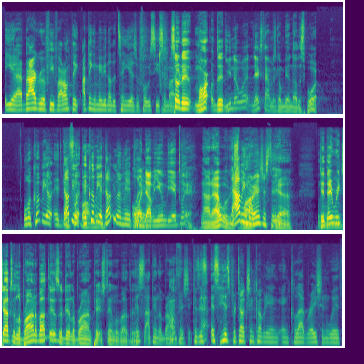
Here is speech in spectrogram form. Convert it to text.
yeah, but I agree with FIFA. I don't think. I think it may be another ten years before we see somebody. So did Mark, did, You know what? Next time it's gonna be another sport well, it could be a, a W. It could be a movie. WNBA or player. a WNBA player. now that would be That would be more interesting. Yeah. Did they reach out to LeBron about this, or did LeBron pitch them about this? It's, I think LeBron I- pitched it because it's I- it's his production company in, in collaboration with.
